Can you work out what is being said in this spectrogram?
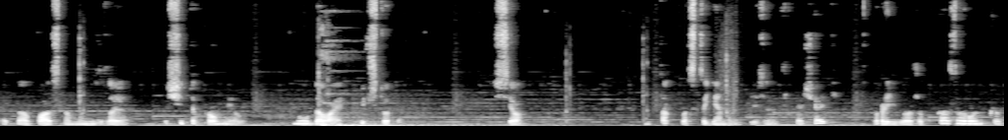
Это опасно. Мы не знаю. Защита промел ну давай. Хоть что-то. Все так постоянно интересно качать. Вроде уже показывал как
